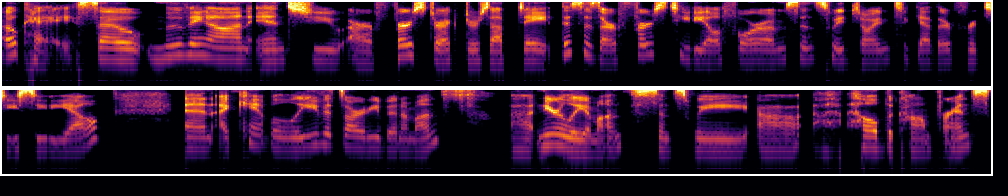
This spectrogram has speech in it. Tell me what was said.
Okay, so moving on into our first director's update. This is our first TDL forum since we joined together for TCDL. And I can't believe it's already been a month, uh, nearly a month since we uh, held the conference.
